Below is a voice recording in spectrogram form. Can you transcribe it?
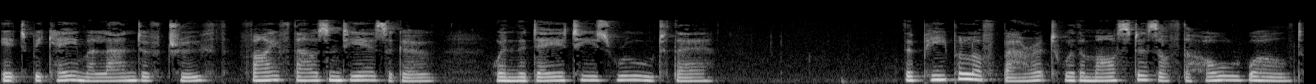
It became a land of truth five thousand years ago when the deities ruled there. The people of Bharat were the masters of the whole world.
